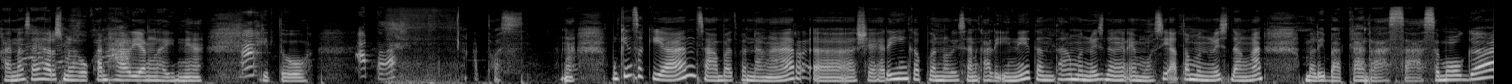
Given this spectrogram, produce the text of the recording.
karena saya harus melakukan hal yang lainnya. Gitu. Atos? Atos Nah, mungkin sekian sahabat pendengar uh, sharing kepenulisan kali ini tentang menulis dengan emosi atau menulis dengan melibatkan rasa. Semoga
